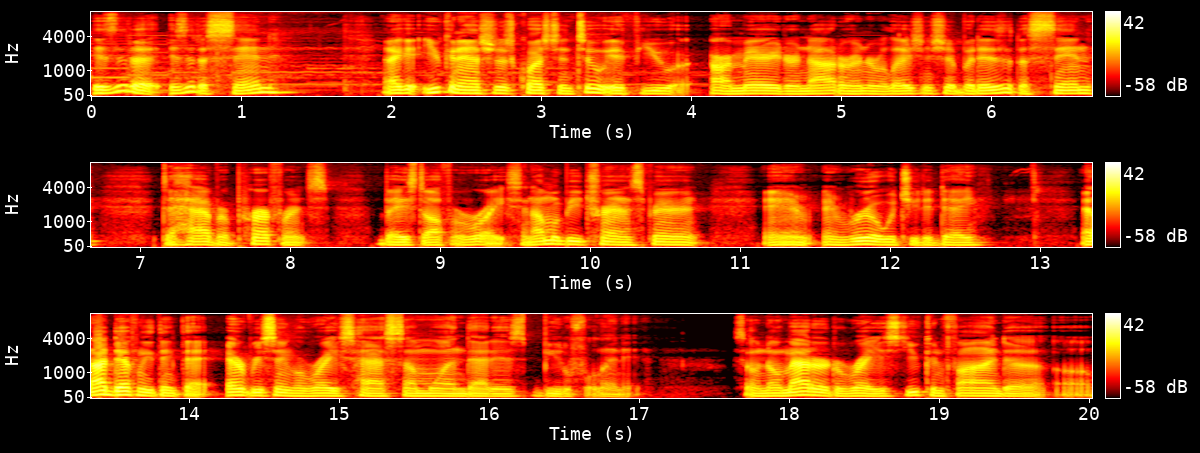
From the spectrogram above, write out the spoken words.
is it a is it a sin? And I get you can answer this question too if you are married or not or in a relationship, but is it a sin to have a preference based off of race? And I'm gonna be transparent and, and real with you today. And I definitely think that every single race has someone that is beautiful in it. So no matter the race, you can find a, a,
